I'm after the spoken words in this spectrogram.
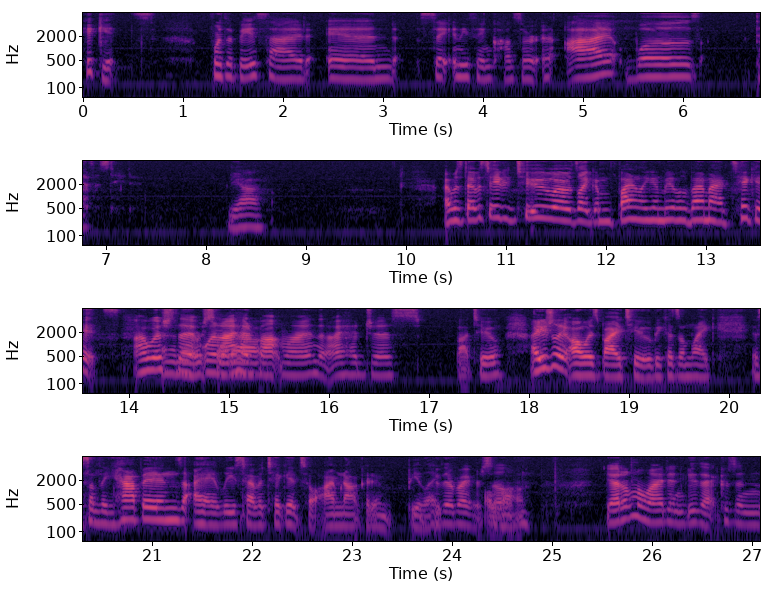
tickets for the Bayside and Say Anything concert, and I was devastated. yeah i was devastated too i was like i'm finally gonna be able to buy my tickets I wish And then they that when I had out. bought mine, that I had just bought two. I usually always buy two because I'm like, if something happens, I at least have a ticket, so I'm not gonna be be like there by yourself. alone. Yeah, I don't know why I didn't do that, because then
